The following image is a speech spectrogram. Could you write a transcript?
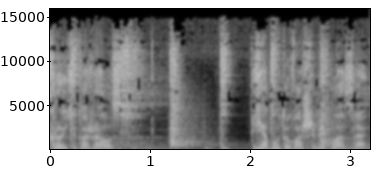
«Откройте, пожалуйста. Я буду вашими глазами».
